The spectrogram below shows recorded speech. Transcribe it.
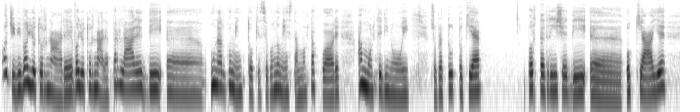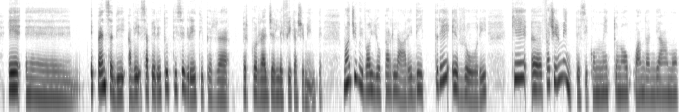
Oggi vi voglio tornare, voglio tornare a parlare di eh, un argomento che secondo me sta molto a cuore a molte di noi, soprattutto chi è portatrice di eh, occhiaie e, eh, e pensa di ave- sapere tutti i segreti per per correggerle efficacemente. Ma oggi vi voglio parlare di tre errori che eh, facilmente si commettono quando andiamo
